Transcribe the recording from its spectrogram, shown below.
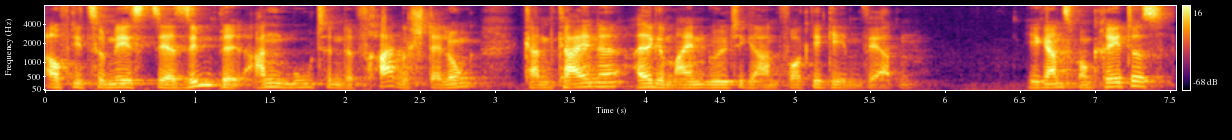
auf die zunächst sehr simpel anmutende Fragestellung kann keine allgemeingültige Antwort gegeben werden. Ihr ganz konkretes,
